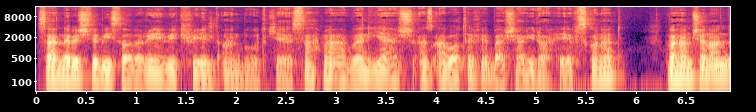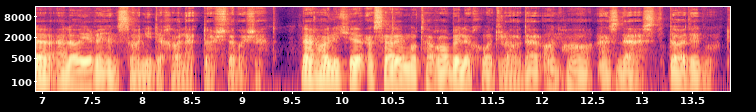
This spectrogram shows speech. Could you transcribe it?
سرنوشت بی سابقه ویکفیلد آن بود که سهم اولیش از عواطف بشری را حفظ کند و همچنان در علایق انسانی دخالت داشته باشد در حالی که اثر متقابل خود را در آنها از دست داده بود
